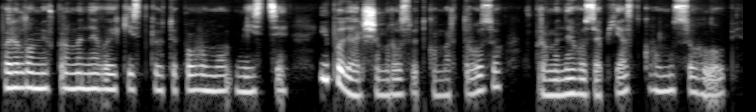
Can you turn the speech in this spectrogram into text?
переломів променевої кістки у типовому місці і подальшим розвитком артрозу в променево-зап'ястковому суглобі.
